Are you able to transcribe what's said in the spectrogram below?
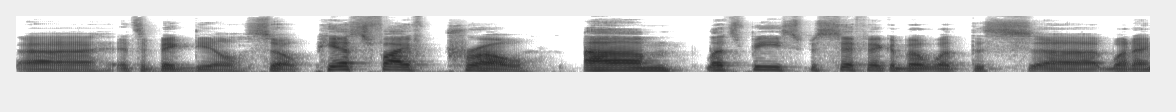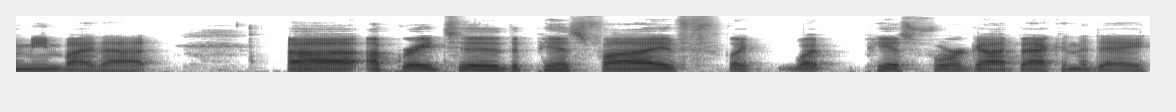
uh, it's a big deal. So PS5 Pro. Um, let's be specific about what this uh, what I mean by that. Uh, upgrade to the PS5, like what PS4 got back in the day.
